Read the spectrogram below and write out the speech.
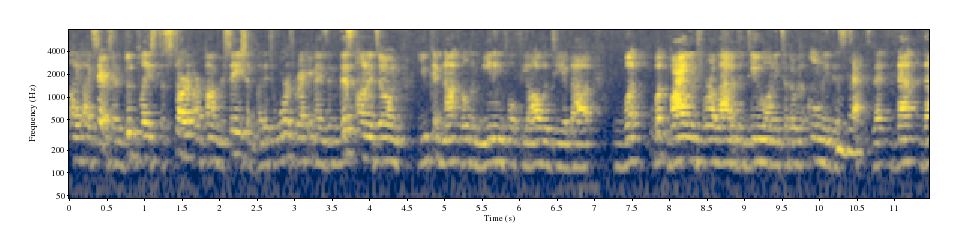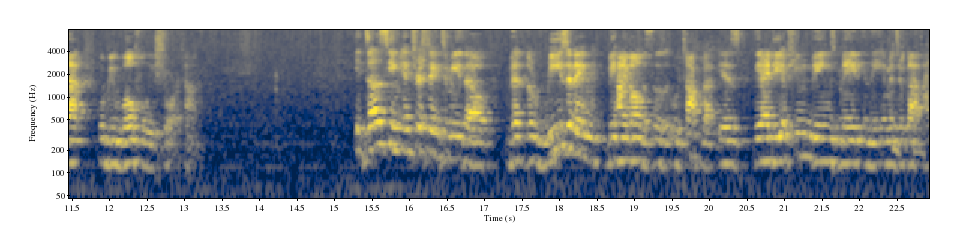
like, like Sarah said, a good place to start our conversation. But it's worth recognizing this on its own, you cannot build a meaningful theology about what what violence we're allowed to do on each other with only this text. That that that would be woefully short. Huh? It does seem interesting to me, though, that the reasoning behind all this that we talked about is the idea of human beings made in the image of God. I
